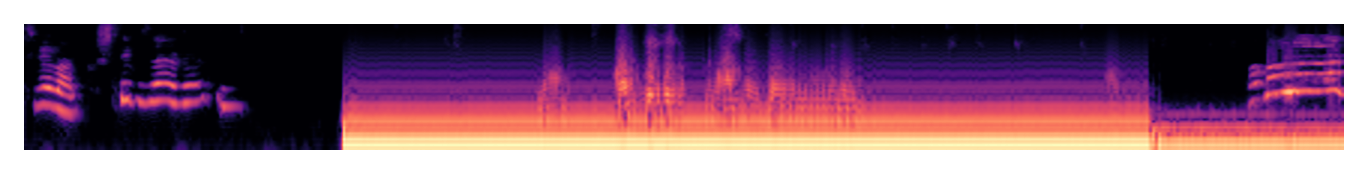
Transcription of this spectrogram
Bak işte bak. İşte zaten. Babalar.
